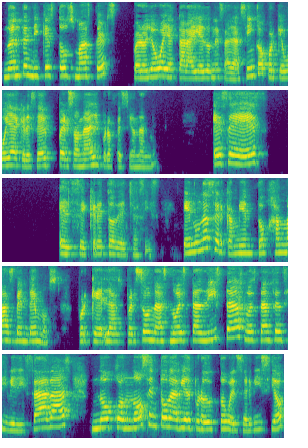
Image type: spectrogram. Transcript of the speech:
no entendí que es Toastmasters, pero yo voy a estar ahí el lunes a las 5 porque voy a crecer personal y profesionalmente. Ese es el secreto del chasis. En un acercamiento jamás vendemos, porque las personas no están listas, no están sensibilizadas, no conocen todavía el producto o el servicio,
